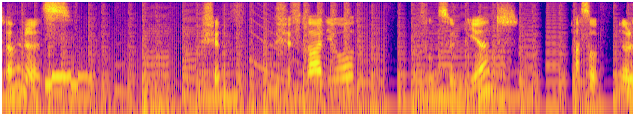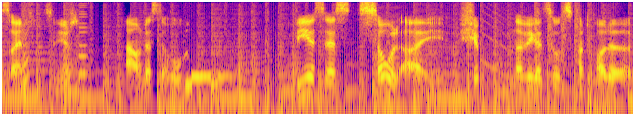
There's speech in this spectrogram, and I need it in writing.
Terminals. Schiff, Schiffradio funktioniert. Achso, nur das eine funktioniert. Ah, und das da oben. DSS Soul Eye. Ship Navigationskontrolle.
